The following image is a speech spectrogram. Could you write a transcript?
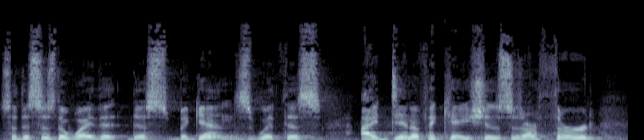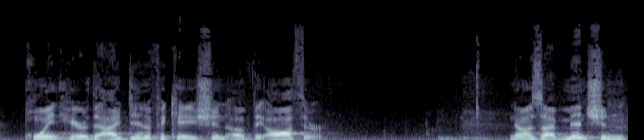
So, this is the way that this begins with this identification. This is our third point here the identification of the author. Now, as I've mentioned,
